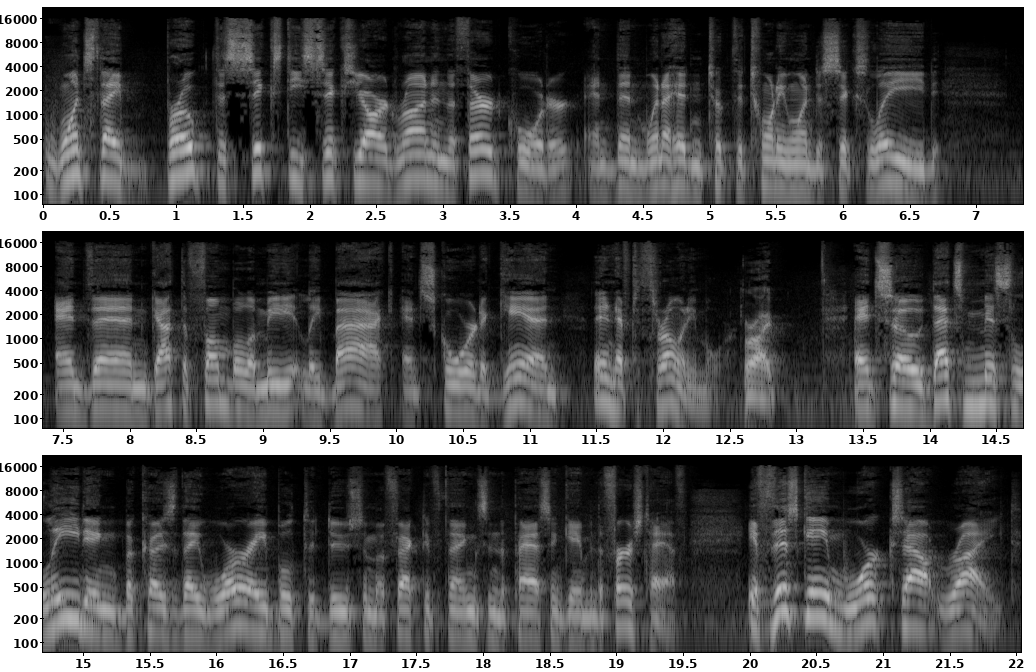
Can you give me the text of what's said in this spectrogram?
once they broke the 66 yard run in the third quarter and then went ahead and took the 21 to 6 lead and then got the fumble immediately back and scored again, they didn't have to throw anymore. Right. And so that's misleading because they were able to do some effective things in the passing game in the first half. If this game works out right,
